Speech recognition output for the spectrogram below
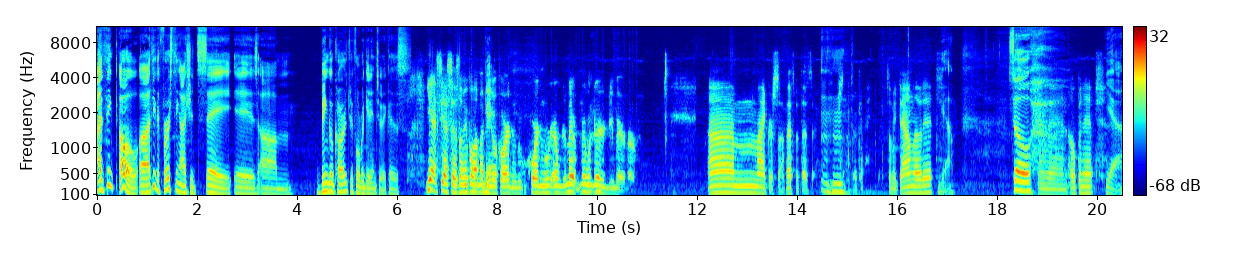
I think oh, uh, I think the first thing I should say is um bingo cards before we get into it cuz Yes, yes, yes. Let me pull out my Yeah. bingo card and record and. Um, Microsoft. That's what that's. Mhm. Microsoft, Okay. So let me download it. Yeah. So And then open it. yeah.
